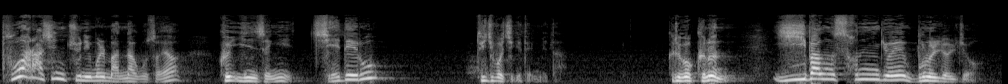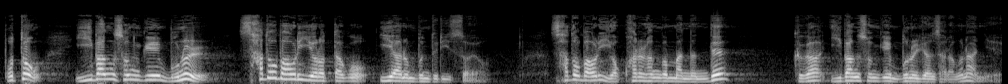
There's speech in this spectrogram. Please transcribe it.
부활하신 주님을 만나고서야 그 인생이 제대로 뒤집어지게 됩니다. 그리고 그는 이방 선교의 문을 열죠. 보통 이방 선교의 문을 사도 바울이 열었다고 이해하는 분들이 있어요. 사도 바울이 역할을 한 건 맞는데 그가 이방 선교의 문을 연 사람은 아니에요.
